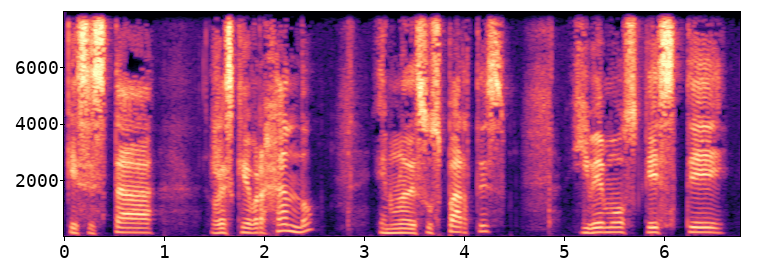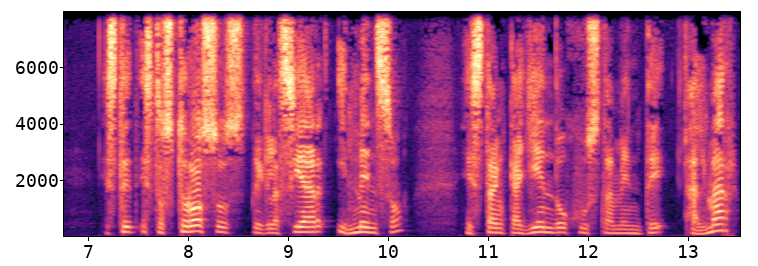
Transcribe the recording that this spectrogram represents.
que se está resquebrajando en una de sus partes y vemos que este, este, estos trozos de glaciar inmenso están cayendo justamente al mar.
